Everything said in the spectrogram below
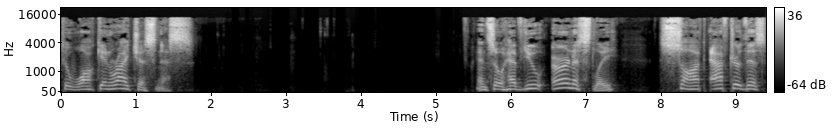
to walk in righteousness. And so have you earnestly sought after this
